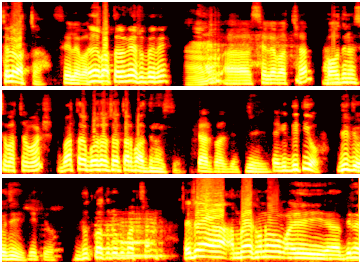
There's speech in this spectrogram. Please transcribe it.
ছেলে বাচ্চা। ছেলে এই বাচ্চা নিয়ে শুধু ছেলে বাচ্চা। কতদিন হয়েছে বাচ্চার বয়স? বাচ্চা বয়স হচ্ছে চার পাঁচ দিন হয়েছে। চার পাঁচ দিন। জি। দ্বিতীয়? দ্বিতীয় জি। দ্বিতীয়। দুধ কতটুকু পাচ্ছেন? এটা আমরা এখনও এই দিনে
